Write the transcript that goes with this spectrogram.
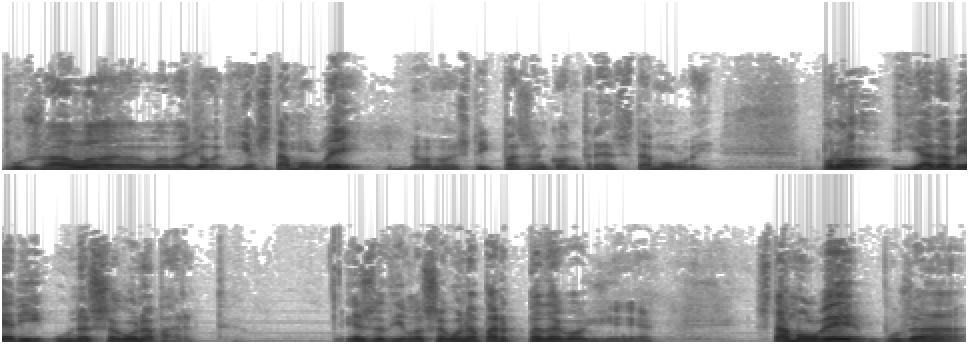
posar la, la d'allò, i està molt bé, jo no estic pas en contra, eh, està molt bé. Però hi ha d'haver-hi una segona part, és a dir, la segona part pedagògica. Està molt bé posar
